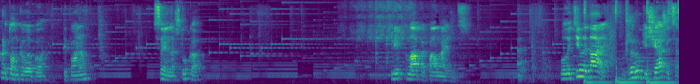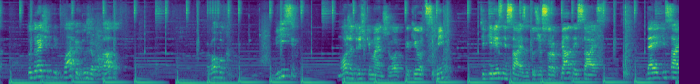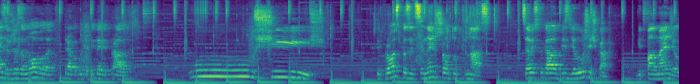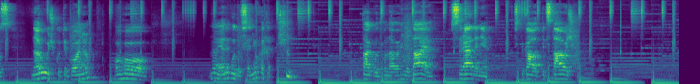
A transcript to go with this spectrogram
Картонка випала. Ти поняв? Сильна штука. Фліп-флапи Palm Angels. Полетіли далі. Вже руки чешуться. Тут, до речі, фліп-флапів дуже багато. Коробок 8. Може трішки менше. От такі от самі. Тільки різні сайзи. Тут вже 45-й сайз. Деякі сайзи вже замовили, треба буде піти відправити. Ууу. Ти просто заціни, що тут у нас. Це ось така от безділушечка від Palm Angels на ручку, ти поняв? Ого. Ну, я не буду все нюхати. Так от вона виглядає. Всередині ось така от підставочка.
